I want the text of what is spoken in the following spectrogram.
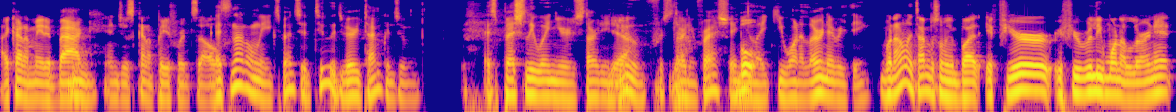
I kind of made it back and just kind of paid for itself. It's not only expensive too; it's very time consuming, especially when you're starting Yeah. new, for starting fresh, and you like you want to learn everything. but not only time to consuming, but if you're if you really want to learn it,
